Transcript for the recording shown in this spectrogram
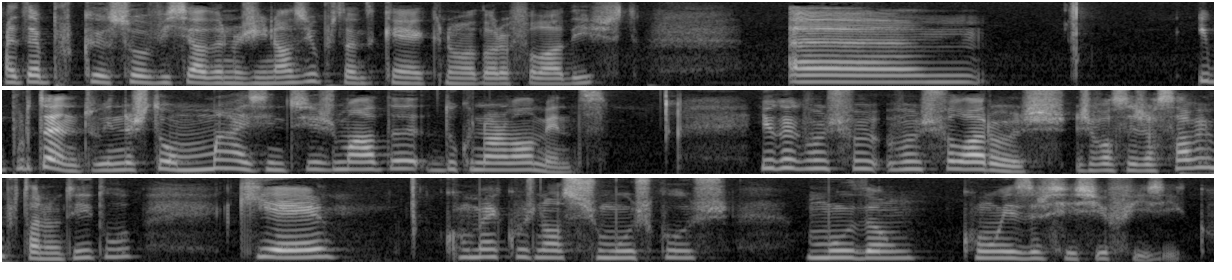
até porque sou viciada no ginásio, portanto, quem é que não adora falar disto? Um, e portanto ainda estou mais entusiasmada do que normalmente. E o que é que vamos, vamos falar hoje? Já vocês já sabem, porque está no título, que é como é que os nossos músculos mudam com o exercício físico.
